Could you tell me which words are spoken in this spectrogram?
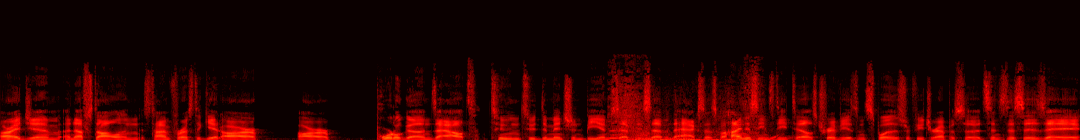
All right, Jim. Enough stalling. It's time for us to get our our portal guns out, tuned to Dimension BM77 to access behind the scenes details, trivia's, and spoilers for future episodes. Since this is a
